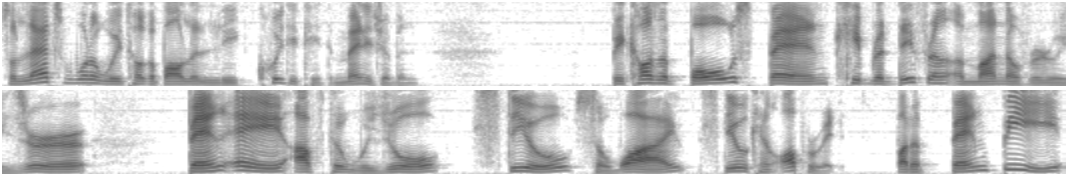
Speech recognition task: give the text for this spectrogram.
So that's what we talk about the liquidity management. Because both banks keep a different amount of reserve, Bank A after withdrawal still survive, still can operate. But Bank B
